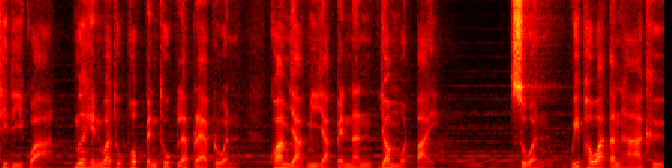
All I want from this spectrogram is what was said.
ที่ดีกว่า เมื่อเห็นว่าทุกภพเป็นทุกข์และแปรปรวน ความอยากมีอยากเป็นนั้นย่อมหมดไป ส่วน วิภวะตัณหาคือ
